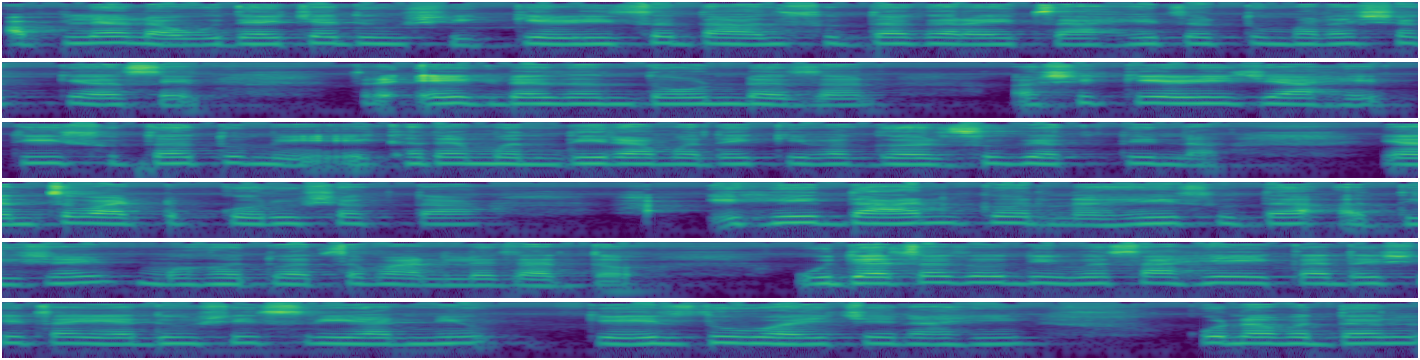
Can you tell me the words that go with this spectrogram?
आपल्याला उद्याच्या दिवशी केळीचं दानसुद्धा करायचं आहे जर तुम्हाला शक्य असेल तर एक डझन दोन डझन अशी केळी जी आहे तीसुद्धा तुम्ही एखाद्या मंदिरामध्ये किंवा गरजू व्यक्तींना यांचं वाटप करू शकता. हा- हे दान करणं हे सुद्धा अतिशय महत्त्वाचं मानलं जातं. उद्याचा जो दिवस आहे एकादशीचा या दिवशी स्त्रियांनी केस धुवायचे नाही कुणाबद्दल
